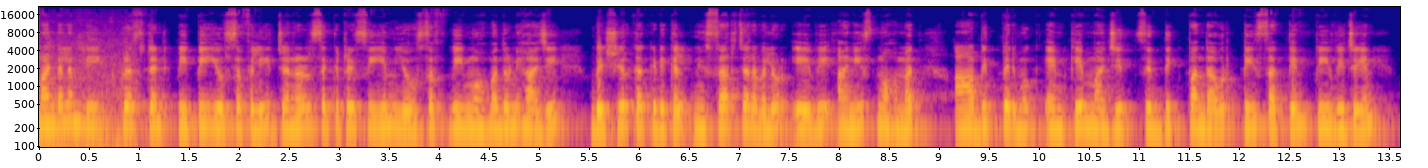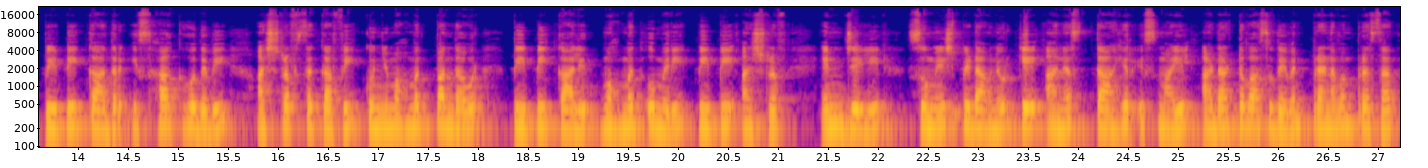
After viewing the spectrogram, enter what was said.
മണ്ഡലം League president P P Yusuf Ali general secretary C M Yusuf V Muhammadunni Haji Basheer Kakkidikkal Nisar Cheravallur A V Anees Muhammad Abid Perumukh M K Majeed Siddique Panthavoor T Sathyan P Vijayan P T Khader Ishaq Hudawi Ashraf Sakkafi Kunju Muhammad Panthavoor P P Khalid Muhammad Umari P P Ashraf N Jaleel Sumesh Pidavanur K Anas Thahir Ismail Adatt Vasudevan Pranavam Prasad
